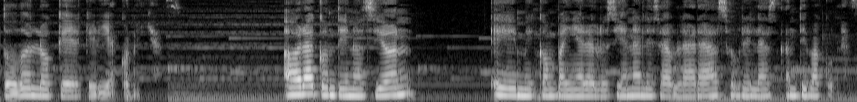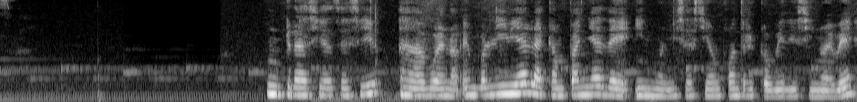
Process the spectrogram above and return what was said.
todo lo que él quería con ellas. Ahora a continuación eh, mi compañera Luciana les hablará sobre las antivacunas. Gracias, Cecil. Ah, bueno, en Bolivia la campaña de inmunización contra el COVID-19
